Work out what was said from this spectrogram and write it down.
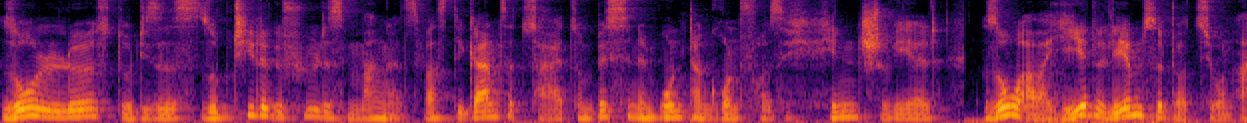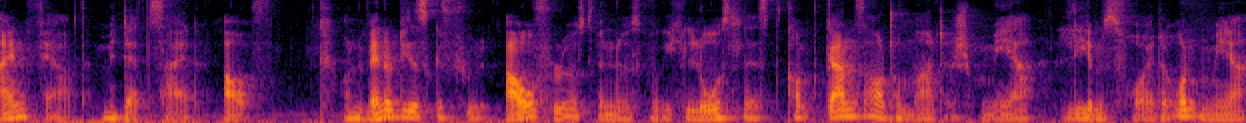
So löst du dieses subtile Gefühl des Mangels, was die ganze Zeit so ein bisschen im Untergrund vor sich hinschwelt, so aber jede Lebenssituation einfärbt, mit der Zeit auf. Und wenn du dieses Gefühl auflöst, wenn du es wirklich loslässt, kommt ganz automatisch mehr Lebensfreude und mehr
